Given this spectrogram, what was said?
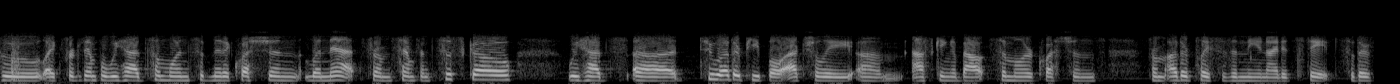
who, like, for example, we had someone submit a question, Lynette from San Francisco. We had uh, two other people actually um, asking about similar questions from other places in the United States. So there's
